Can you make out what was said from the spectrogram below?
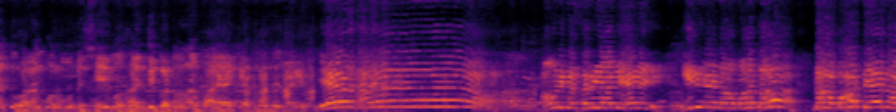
ಎದ್ದು ಹೊರಗೆ ಬರೋ ಮುಂದೆ ಸೇಮ್ ಹಂದಿ ಗಟ್ರದಾಗ ಬಾಯಿ ಹಾಕಿ ಅವನಿಗೆ ಸರಿಯಾಗಿ ಹೇಳಿ. ಇದೇ ನಾ ಮಾತಾ ನಾ ಮಾತೇ ನಾ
